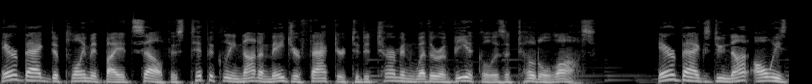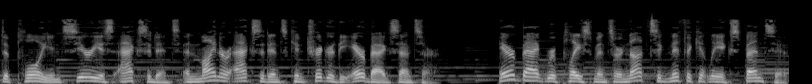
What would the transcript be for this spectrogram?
Airbag deployment by itself is typically not a major factor to determine whether a vehicle is a total loss. Airbags do not always deploy in serious accidents and minor accidents can trigger the airbag sensor. Airbag replacements are not significantly expensive.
